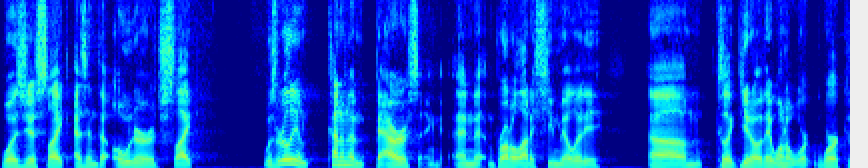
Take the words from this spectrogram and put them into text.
was just like as in the owner just like was really kind of embarrassing and it brought a lot of humility um because like you know they want to work work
